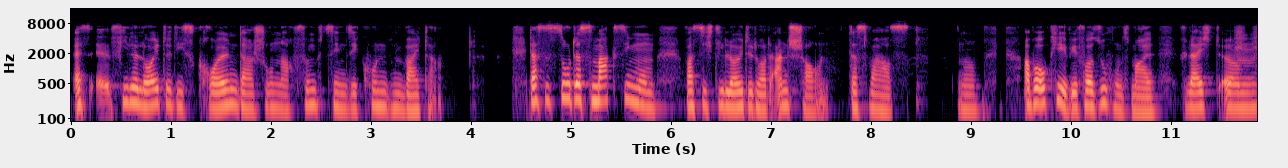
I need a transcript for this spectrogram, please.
Es äh, viele Leute, die scrollen da schon nach 15 Sekunden weiter. Das ist so das Maximum, was sich die Leute dort anschauen. Das war's, ne? Aber okay, wir versuchen's mal. Vielleicht, ähm,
